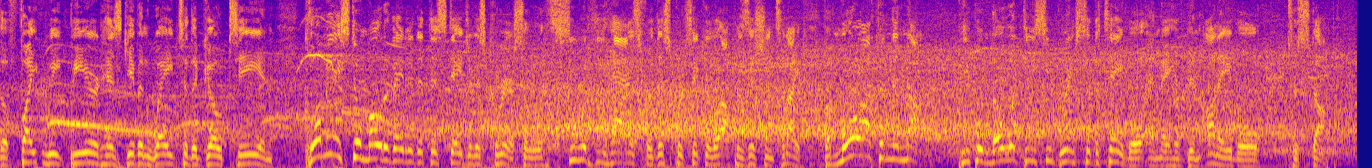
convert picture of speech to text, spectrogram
The fight week beard has given way to the goatee, and Cormier's still motivated at this stage of his career, so we'll see what he has for this particular opposition tonight. But more often than not, people know what DC brings to the table, and they have been unable to stop it.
